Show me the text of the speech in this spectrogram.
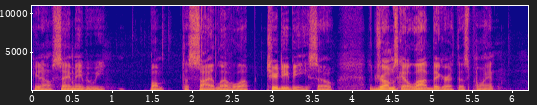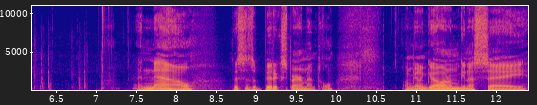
you know, say maybe we bump the side level up 2 dB. So the drums get a lot bigger at this point. And now, this is a bit experimental. I'm going to go and I'm going to say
